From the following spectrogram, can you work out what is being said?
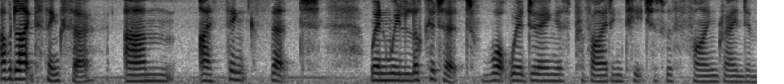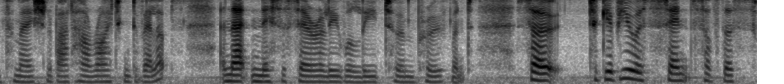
I would like to think so. Um, I think that when we look at it, what we're doing is providing teachers with fine grained information about how writing develops, and that necessarily will lead to improvement. So, to give you a sense of this,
